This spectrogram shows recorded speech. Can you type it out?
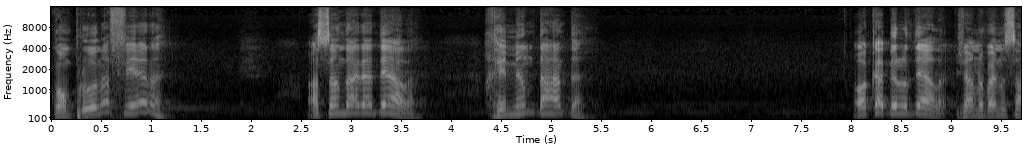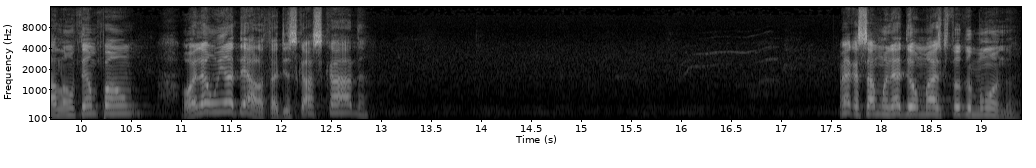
Comprou na feira. A sandália dela, remendada. Olha o cabelo dela, já não vai no salão um tempão. Olha a unha dela, está descascada. Como é que essa mulher deu mais que todo mundo?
